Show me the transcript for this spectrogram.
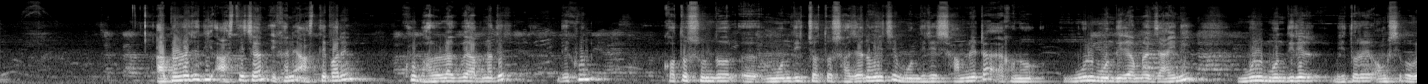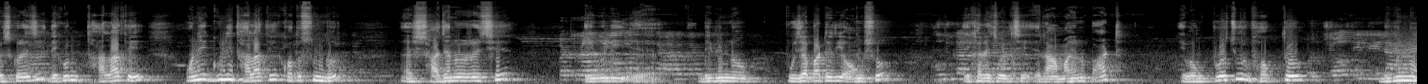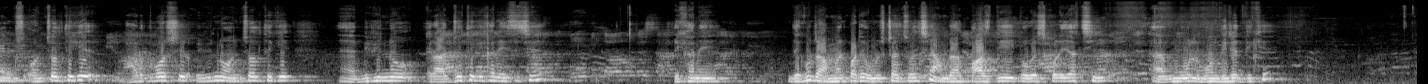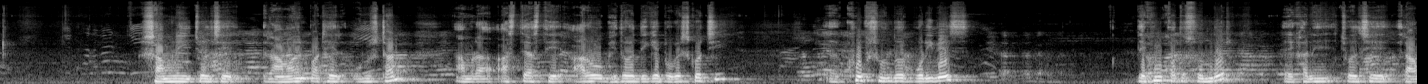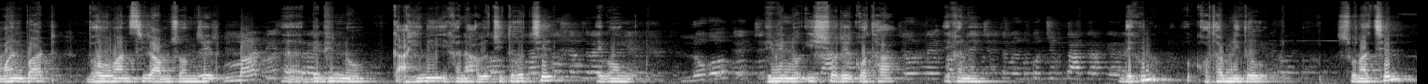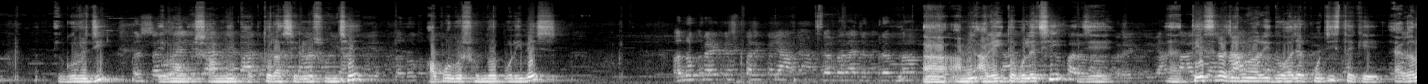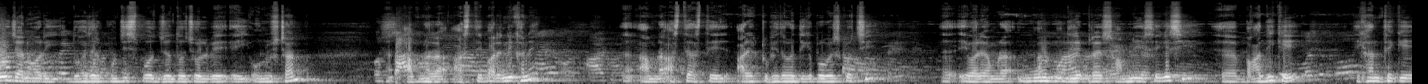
আপনারা যদি আসতে চান, এখানে আসতে পারেন। খুব ভালো লাগবে আপনাদের। দেখুন কত সুন্দর মন্দির যত সাজানো হয়েছে, মন্দিরের সামনেটা এখনও মূল মন্দিরে আমরা যাইনি। মূল মন্দিরের ভিতরের অংশে প্রবেশ করেছি। দেখুন, থালাতে, অনেকগুলি থালাতে কত সুন্দর সাজানো রয়েছে। এগুলি বিভিন্ন পূজা পাঠেরই অংশ। এখানে চলছে রামায়ণ পাঠ এবং প্রচুর ভক্ত বিভিন্ন অঞ্চল থেকে, ভারতবর্ষের বিভিন্ন অঞ্চল থেকে বিভিন্ন রাজ্য থেকে এখানে এসেছে। এখানে দেখুন, রামায়ণ পাঠের অনুষ্ঠান চলছে, আমরা পাশ দিয়েই প্রবেশ করে যাচ্ছি মূল মন্দিরের দিকে। সামনেই চলছে রামায়ণ পাঠের অনুষ্ঠান, আমরা আস্তে আস্তে আরও ভিতরের দিকে প্রবেশ করছি। খুব সুন্দর পরিবেশ। দেখুন কত সুন্দর, এখানে চলছে রামায়ণ পাঠ, ভগবান শ্রীরামচন্দ্রের বিভিন্ন কাহিনী এখানে আলোচিত হচ্ছে এবং বিভিন্ন ঈশ্বরের কথা এখানে দেখুন, কথামৃত শোনাচ্ছেন গুরুজি এবং সামনে ভক্তরা সেগুলো শুনছে। অপূর্ব সুন্দর পরিবেশ। আমি আগেই তো বলেছি যে তেসরা জানুয়ারি দু হাজার পঁচিশ থেকে এগারোই জানুয়ারি দু হাজার পঁচিশ পর্যন্ত চলবে এই অনুষ্ঠান। আপনারা আসতে পারেন এখানে। আমরা আস্তে আস্তে আরেকটু ভেতরের দিকে প্রবেশ করছি। এবারে আমরা মূল মন্দিরের প্রায় সামনে এসে গেছি। বাঁদিকে এখান থেকে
